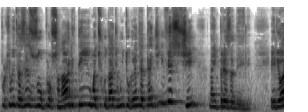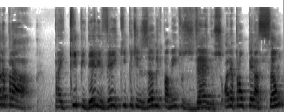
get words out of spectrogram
porque muitas vezes o profissional ele tem uma dificuldade muito grande até de investir na empresa dele. Ele olha para para a equipe dele e vê a equipe utilizando equipamentos velhos, olha para a operação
